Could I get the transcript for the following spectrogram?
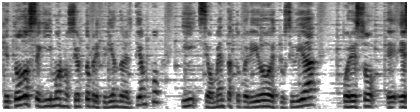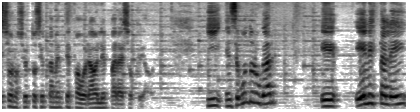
que todos seguimos, ¿no es cierto?, prefiriendo en el tiempo y se aumenta tu periodo de exclusividad, por eso eh, eso, ¿no es cierto?, ciertamente es favorable para esos creadores. Y en segundo lugar, eh, en esta ley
